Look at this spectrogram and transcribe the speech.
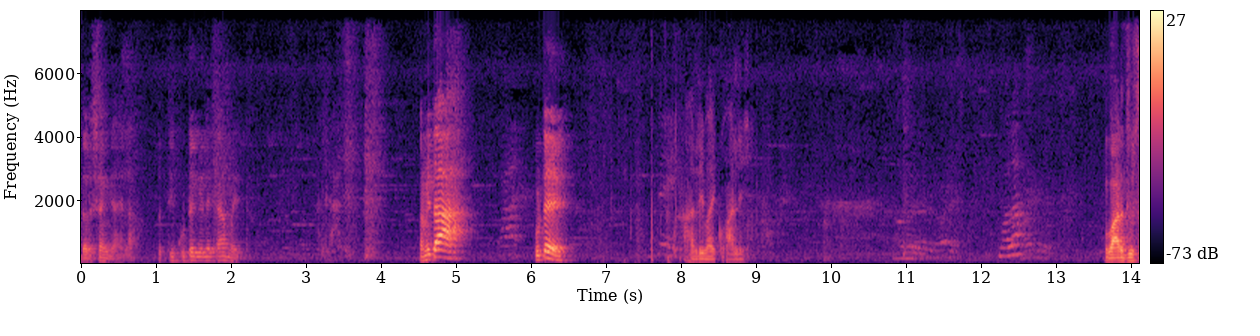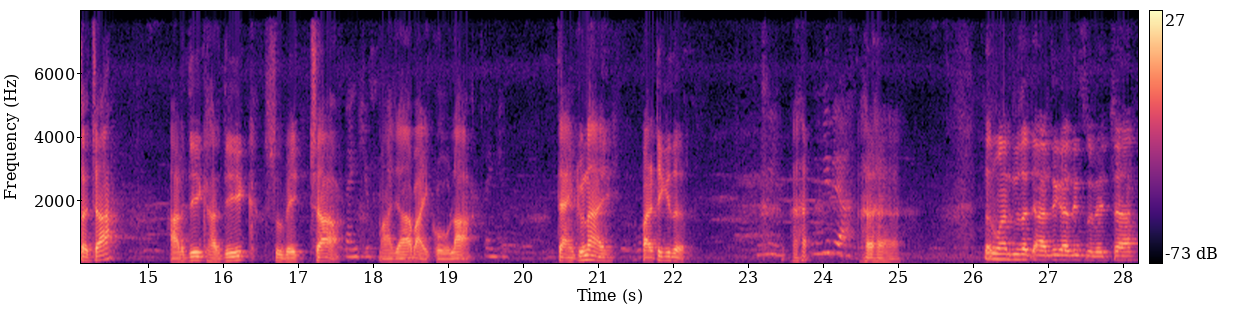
दर्शन घ्यायला. तर ती कुठे गेले काय माहीत? अमिता कुठे? आली बायको आली. वाढदिवसाच्या हार्दिक हार्दिक शुभेच्छा माझ्या बायकोला. थँक्यू नाही पार्टी किधर? द्या. तर वाढदिवसाच्या हार्दिक हार्दिक शुभेच्छा.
